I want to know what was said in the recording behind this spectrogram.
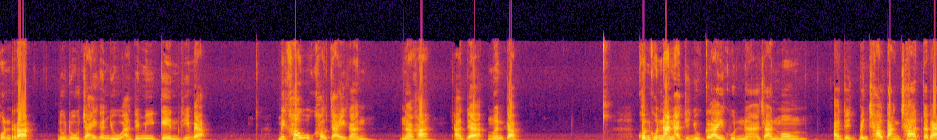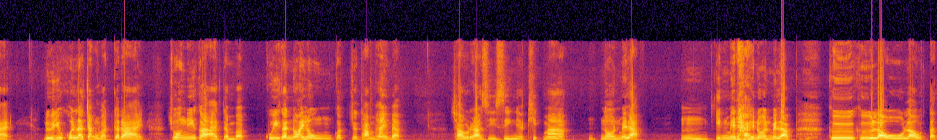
คนรักดูดูใจกันอยู่ อาจจะมีเกณฑ์ที่แบบ ไม่เข้าอกเข้าใจกันนะคะ อาจจะเหมือนกับ คนคนนั้นอาจจะอยู่ไกลคุณนะอาจารย์มอง อาจจะเป็นชาวต่างชาติก็ได้ หรืออยู่คนละจังหวัดก็ได้ ช่วงนี้ก็อาจจะแบบคุยกันน้อยลงก็จะทำให้แบบชาวราศีสิงห์เนี่ยคิดมาก นอนไม่หลับ อืม กินไม่ได้นอนไม่หลับ คือคือเราเราตัด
